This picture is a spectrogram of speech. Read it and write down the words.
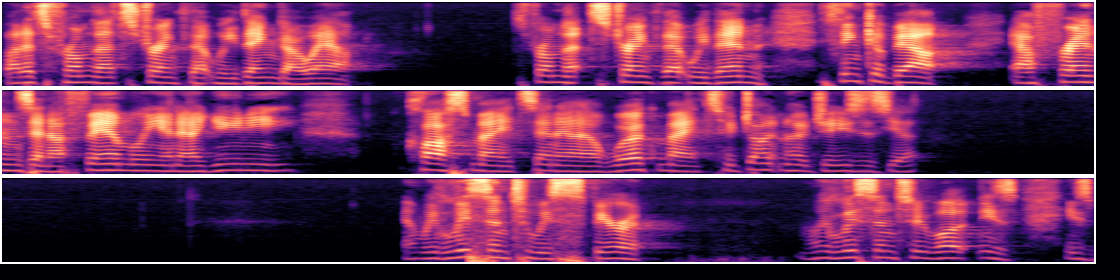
But it's from that strength that we then go out. It's from that strength that we then think about our friends and our family and our uni classmates and our workmates who don't know Jesus yet. And we listen to his spirit. We listen to what is, is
